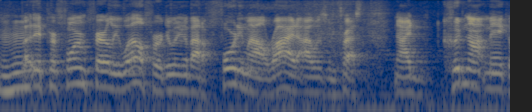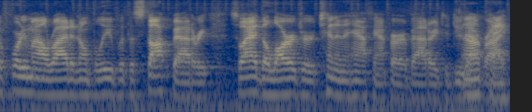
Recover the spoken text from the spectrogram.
Mm-hmm. But it performed fairly well for doing about a 40 mile ride. I was impressed. Now, I could not make a 40 mile ride, I don't believe, with a stock battery. So I had the larger 10.5 amp hour battery to do that Okay. ride.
